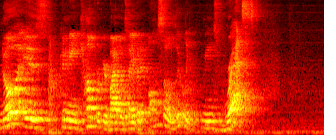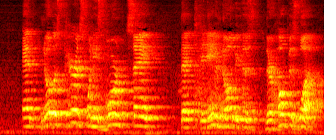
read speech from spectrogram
Noah is can mean comfort, your Bible will tell you, but it also literally means rest. And Noah's parents, when he's born, say, that they name him Noah because their hope is what?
